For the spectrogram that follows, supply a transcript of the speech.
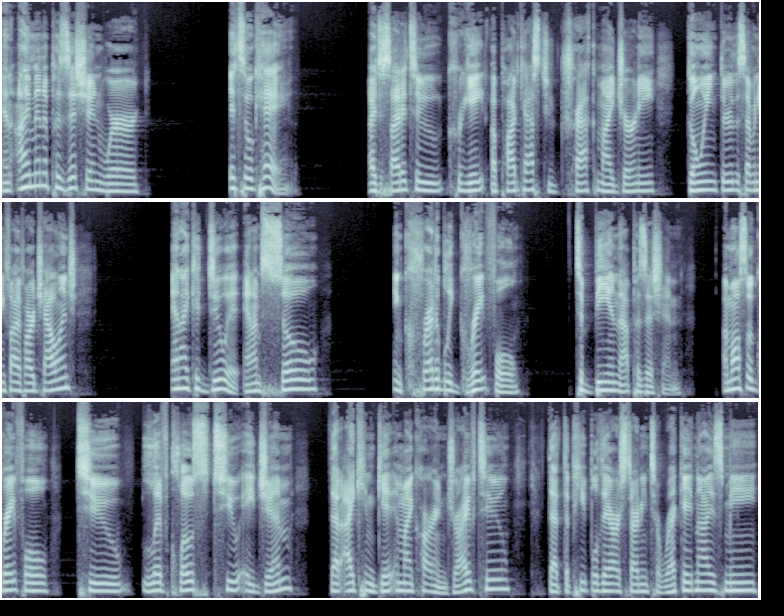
And I'm in a position where it's okay. I decided to create a podcast to track my journey going through the 75 hard challenge. And I could do it. And I'm so incredibly grateful to be in that position. I'm also grateful to live close to a gym that I can get in my car and drive to that the people there are starting to recognize me,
